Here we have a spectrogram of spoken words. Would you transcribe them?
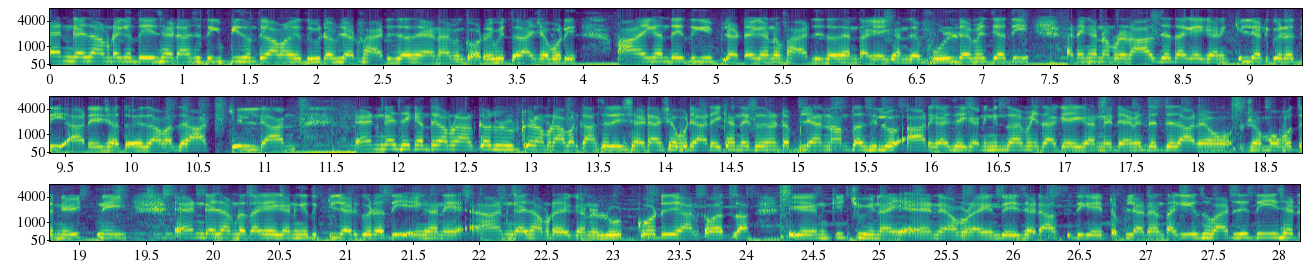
এন্ড গাছ আমরা কিন্তু এই সাইডে আসি দেখি পিছন থেকে আমাকে দুইটা প্লেয়ার ফায়ার দিতেছে। এন্ড আমি ঘরের ভিতরে আসা পড়ি। আর এখান থেকে দেখি প্লেয়ারটা এখানে ফায়ার দিতেছে। তাকে এখানে ফুল ড্যামেজ দিয়ে দিই। আর এখানে আমরা রাজ দিয়ে তাকে এখানে ক্লিয়ার করে দিই, আর এই সাথে আমাদের আট কিল ডান এন্ড গাছ এখান থেকে আমরা হালকা লুট করে আমরা আবার গাছের এই সাইডে আসা পড়ি, আর এখান থেকে একটা প্লেয়ার নামতা ছিল। আর গাছ এখানে কিন্তু আমি তাকে এখানে ড্যামেজ দিতে আর সম্ভবত নেট নেই। এন্ড গাছ আমরা তাকে এখানে কিন্তু ক্লিয়ার করে দিই এখানে। এন্ড গাছ আমরা এখানে লুট করে দিই হালকা পাতলা। এখানে কিছুই নাই। এন্ড আমরা কিন্তু এই সাইডে আসতে দিকে একটা প্লেয়ার তাকে কিছু ফায়ার দিতে এই সাইডে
